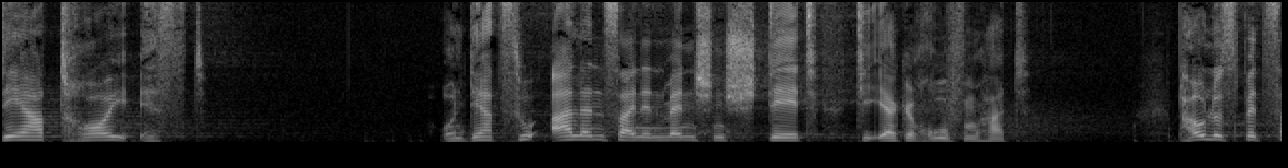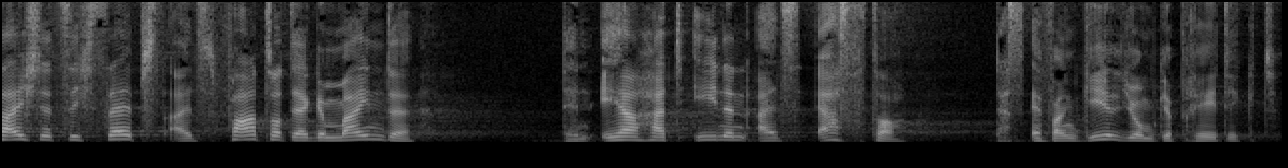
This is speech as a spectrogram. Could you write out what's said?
der treu ist und der zu allen seinen Menschen steht, die er gerufen hat. Paulus bezeichnet sich selbst als Vater der Gemeinde, denn er hat ihnen als erster das Evangelium gepredigt.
